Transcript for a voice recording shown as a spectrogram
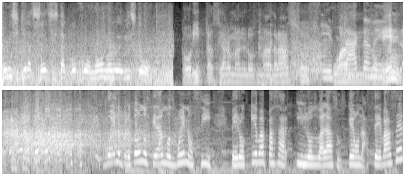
Yo ni siquiera sé si está cojo o no, no lo he visto. Ahorita se arman los madrazos. Cuando Exactamente. men. Bueno, pero todos nos quedamos, bueno, sí. Pero ¿qué va a pasar? ¿Y los balazos? ¿Qué onda? ¿Se va a hacer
